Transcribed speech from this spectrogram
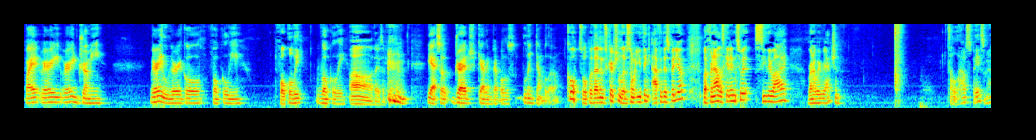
vi- very very drummy, very lyrical, vocally, Vocally. vocally. Oh, thanks. Yeah, so Dredg, Gathering Pebbles, link down below. Cool. So we'll put that in the description. Let us know what you think after this video. But for now, let's get into it. Sithu Aye, runaway reaction. It's a loud space, man.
